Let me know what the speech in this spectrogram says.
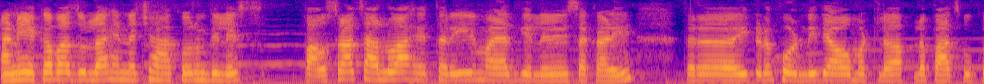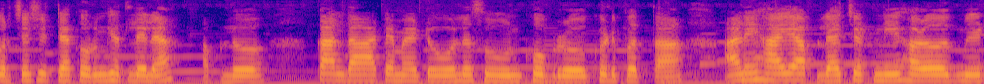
आणि एका बाजूला ह्यांना चहा करून दिलेस. पावसाळा चालू आहे तरी मळ्यात गेलेले सकाळी. तर इकडं फोडणी द्यावं म्हटलं. आपलं पाच कुकरच्या शिट्ट्या करून घेतलेल्या. आपलं कांदा टमॅटो लसूण खोबरं कढीपत्ता आणि हाय आपल्या चटणी हळद मीठ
